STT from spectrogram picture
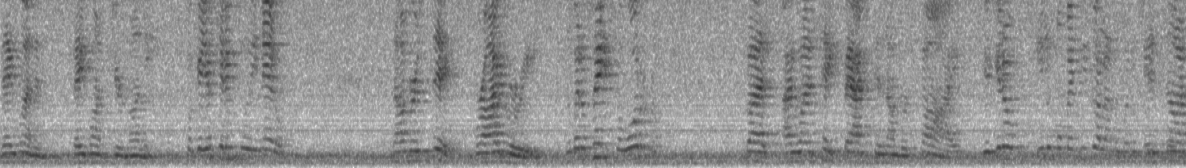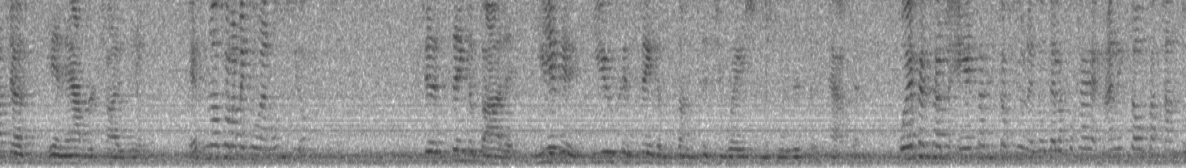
they want to they want your money. porque ellos quieren tu dinero. Number six, bribery. Número 6, soborno. But I want to take back to number five. Yo quiero ir un momentito a la número 5. It's not just in advertising. Es no solamente un anuncio. Just think about it. You can you can think of some situations where this has happened. Puedes pensar en estas situaciones donde las cosas han estado pasando.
